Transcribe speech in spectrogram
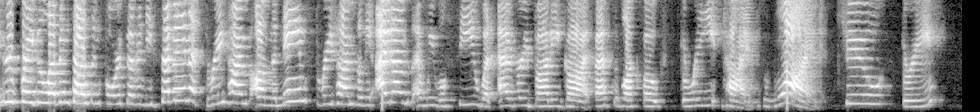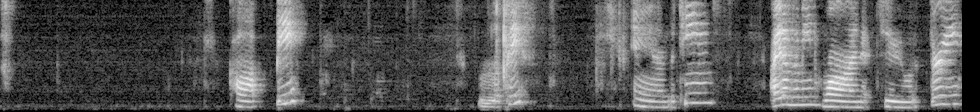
Group Break 11,477. Three times on the names, three times on the items, and we will see what everybody got. Best of luck, folks. Three times. One, two, three. Copy. Paste. And the teams. Items, I mean. One, two, three.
